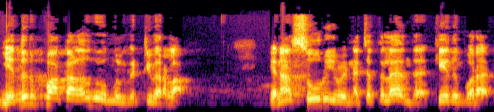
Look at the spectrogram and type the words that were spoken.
எதிர்பார்க்காத அளவுக்கு உங்களுக்கு வெற்றி வரலாம். ஏன்னா சூரியனுடைய நட்சத்திரத்துல இந்த கேது போறார்.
